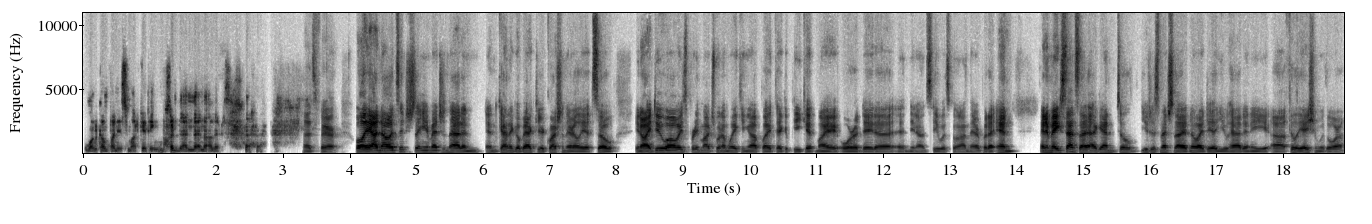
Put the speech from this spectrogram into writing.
one company's marketing more than another. That's fair. Well, yeah, no, it's interesting you mentioned that and and kind of go back to your question there, Elliot. So, you know, I do always pretty much when I'm waking up, I take a peek at my Oura data and you know and see what's going on there. But and and it makes sense. I, again, until you just mentioned, that, I had no idea you had any uh, affiliation with Oura.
